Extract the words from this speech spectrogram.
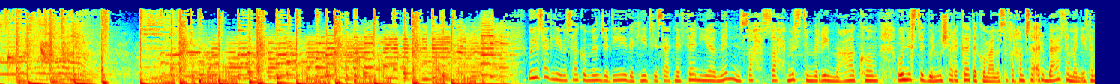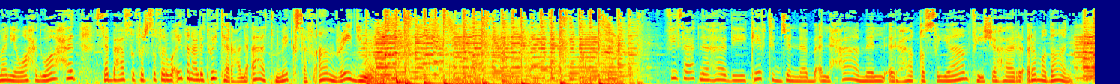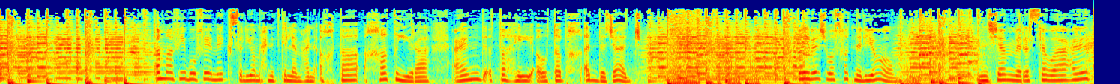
لي مساكم من جديد. أكيد في ساعتنا الثانية من صحصح مستمرين معاكم ونستقبل مشاركاتكم على صفر خمسة أربعة ثمانية, ثمانية واحد, واحد سبعة صفر صفر وأيضا على تويتر على at Mix FM Radio. في ساعتنا هذه كيف تتجنب الحامل إرهاق الصيام في شهر رمضان؟ أما في بوفيه Mix اليوم رح نتكلم عن أخطاء خطيرة عند طهي أو طبخ الدجاج. طيب إيش وصفتنا اليوم؟ نشمر السواعد.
